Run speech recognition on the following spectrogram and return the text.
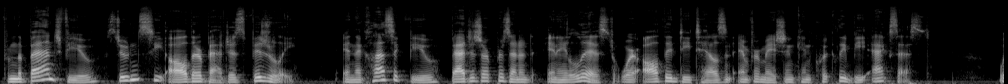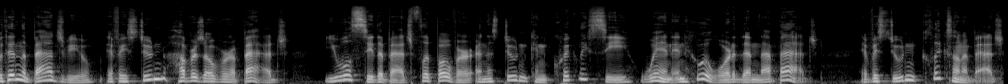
From the badge view, students see all their badges visually. In the classic view, badges are presented in a list where all the details and information can quickly be accessed. Within the badge view, if a student hovers over a badge, you will see the badge flip over and the student can quickly see when and who awarded them that badge. If a student clicks on a badge,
